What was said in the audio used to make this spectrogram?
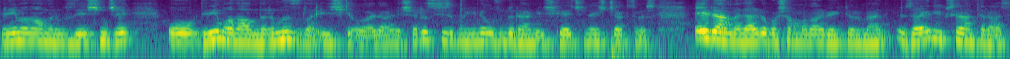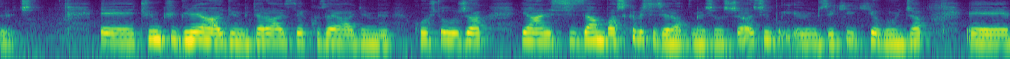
Deneyim alanlarımız değişince o deneyim alanlarımızla ilişkili olaylar yaşarız. Siz bunu yine uzun dönemli ilişkiler içinde yaşayacaksınız. Evlenmeler ve boşanmalar bekliyorum ben. Özellikle yükselen teraziler için. E, çünkü güney ay düğümü terazide, kuzey ay düğümü koçta olacak. Yani sizden başka bir siz yaratmaya çalışacağı için bu önümüzdeki iki yıl boyunca e,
